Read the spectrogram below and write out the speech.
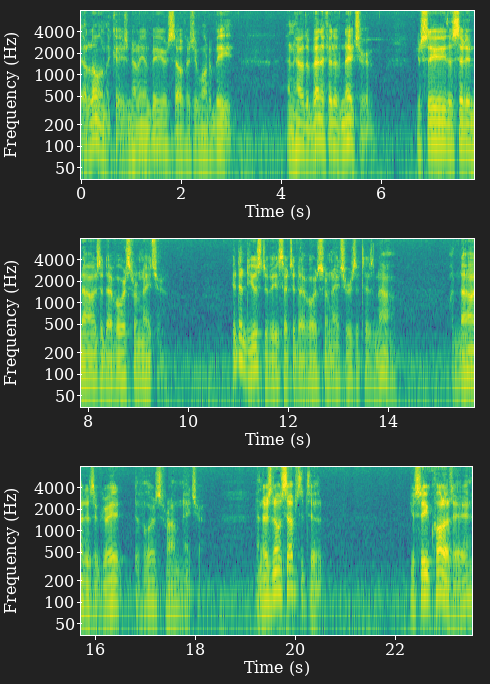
alone occasionally and be yourself as you want to be and have the benefit of nature you see, the city now is a divorce from nature. It didn't used to be such a divorce from nature as it is now. But now it is a great divorce from nature. And there's no substitute. You see, quality,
